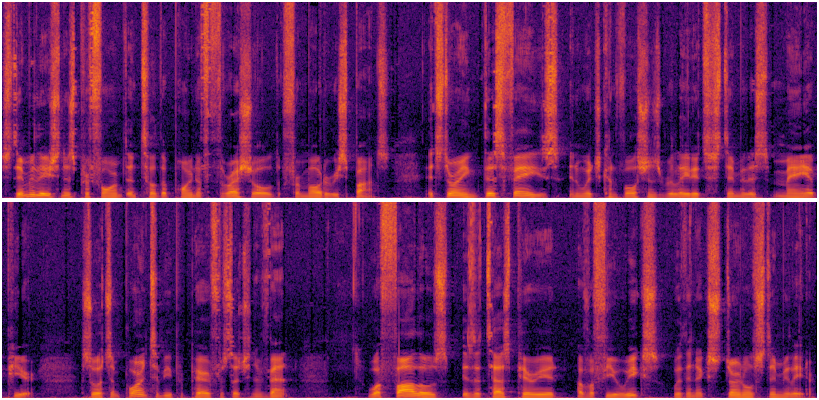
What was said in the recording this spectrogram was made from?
stimulation is performed until the point of threshold for motor response. It's during this phase in which convulsions related to stimulus may appear, so it's important to be prepared for such an event. What follows is a test period of a few weeks with an external stimulator.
